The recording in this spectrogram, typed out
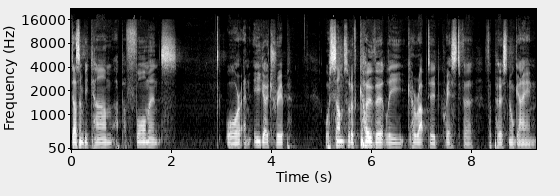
doesn't become a performance or an ego trip or some sort of covertly corrupted quest for for personal gain,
